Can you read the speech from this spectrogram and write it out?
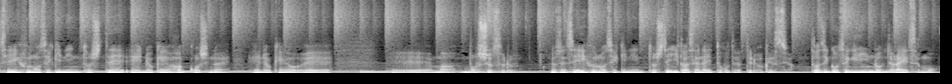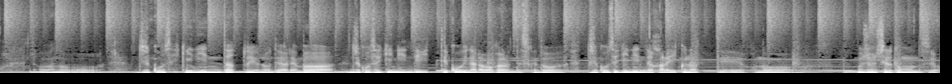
政府の責任として、え、旅券を発行しない、え、旅券を、ええー、まあ、没収する要するに政府の責任として行かせないってことをやってるわけですよ。自己責任論じゃないですよ、もう。あの、自己責任だというのであれば、自己責任で行ってこいならわかるんですけど、自己責任だから行くなって、この、矛盾してると思うんですよ。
